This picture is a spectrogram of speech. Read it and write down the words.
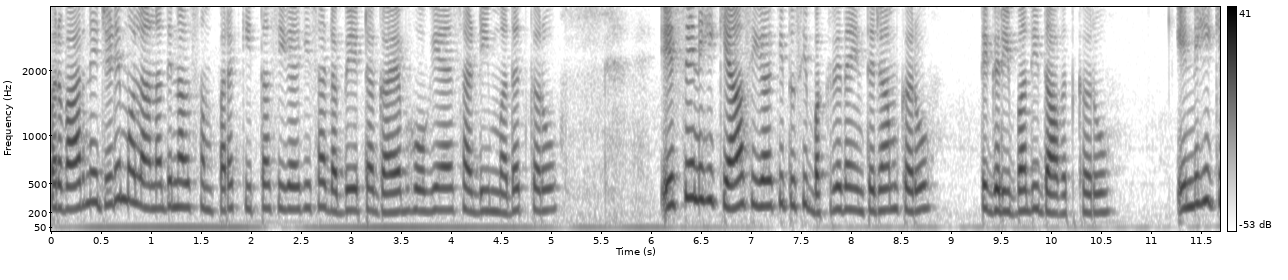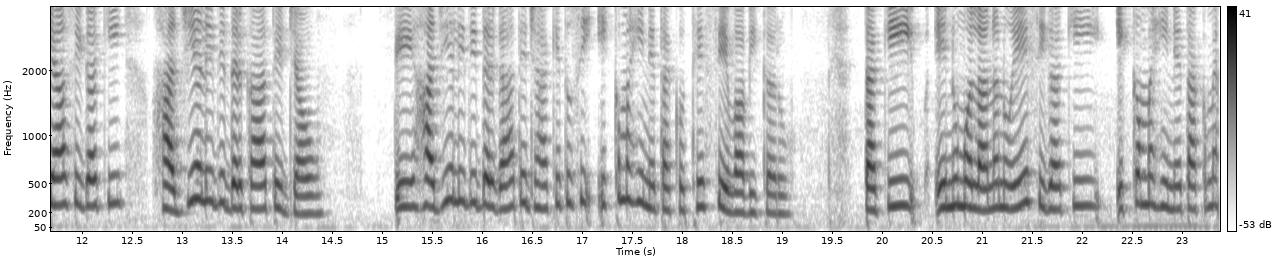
ਪਰਿਵਾਰ ਨੇ ਜਿਹੜੇ ਮੌਲਾਨਾ ਦੇ ਨਾਲ ਸੰਪਰਕ ਕੀਤਾ ਸੀਗਾ ਕਿ ਸਾਡਾ ਬੇਟਾ ਗਾਇਬ ਹੋ ਗਿਆ ਹੈ, ਸਾਡੀ ਮਦਦ ਕਰੋ। ਇਸੇ ਨੇ ਹੀ ਕਿਹਾ ਸੀਗਾ ਕਿ ਤੁਸੀਂ ਬੱਕਰੇ ਦਾ ਇੰਤਜ਼ਾਮ ਕਰੋ ਤੇ ਗਰੀਬਾਂ ਦੀ ਦਾਵਤ ਕਰੋ। ਇਹਨੇ ਹੀ ਕਿਹਾ ਸੀਗਾ ਕਿ ਹਾਜੀ ਅਲੀ ਦੀ ਦਰਗਾਹ ਤੇ ਜਾਓ ਤੇ ਹਾਜੀ ਅਲੀ ਦੀ ਦਰਗਾਹ ਤੇ ਜਾ ਕੇ ਤੁਸੀਂ 1 ਮਹੀਨੇ ਤੱਕ ਉੱਥੇ ਸੇਵਾ ਵੀ ਕਰੋ। ਤਾਂ ਕਿ ਇਹਨੂੰ ਮੌਲਾਨਾ ਨੂੰ ਇਹ ਸੀਗਾ ਕਿ ਇੱਕ ਮਹੀਨੇ ਤੱਕ ਮੈਂ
